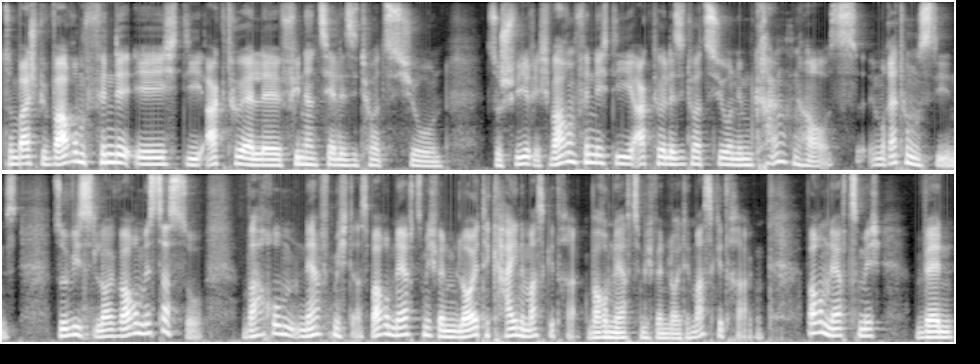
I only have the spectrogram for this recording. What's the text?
zum Beispiel, warum finde ich die aktuelle finanzielle Situation so schwierig? Warum finde ich die aktuelle Situation im Krankenhaus, im Rettungsdienst, so wie es läuft, warum ist das so? Warum nervt mich das? Warum nervt es mich, wenn Leute keine Maske tragen? Warum nervt es mich, wenn Leute Maske tragen? Warum nervt es mich, wenn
